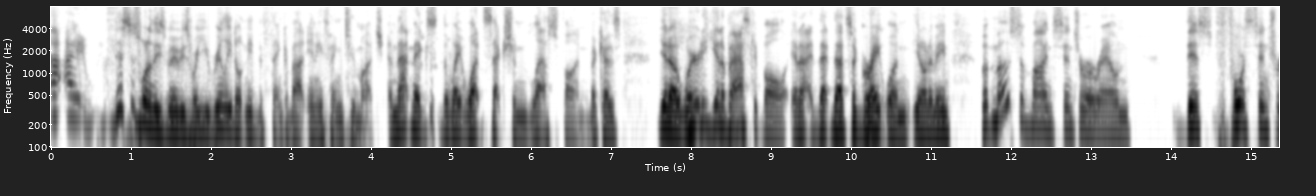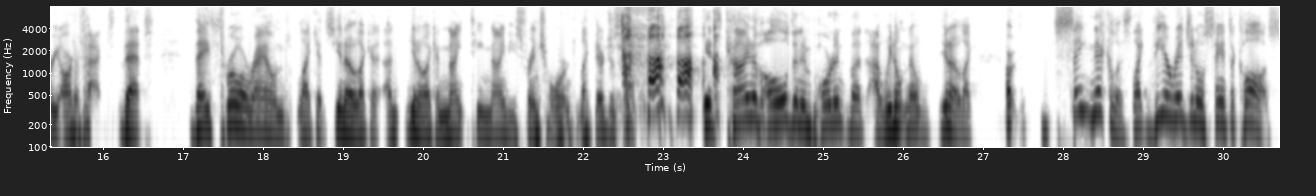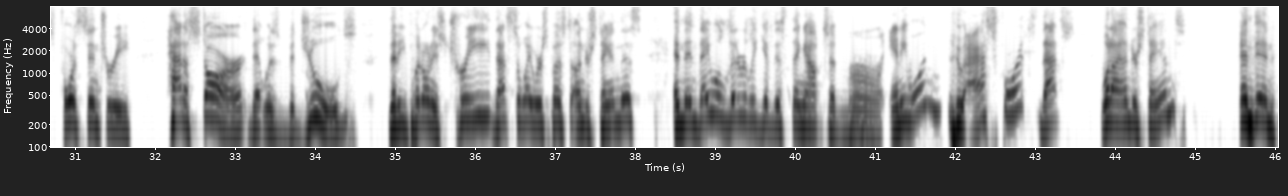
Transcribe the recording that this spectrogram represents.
I, I this is one of these movies where you really don't need to think about anything too much, and that makes the wait what section less fun because you know where do you get a basketball, and I, that that's a great one. You know what I mean? But most of mine center around this fourth century artifact that they throw around like it's you know like a, a you know like a 1990s French horn. Like they're just like it's kind of old and important, but uh, we don't know, you know, like or Saint Nicholas, like the original Santa Claus, fourth century, had a star that was bejeweled that he put on his tree. That's the way we're supposed to understand this. And then they will literally give this thing out to anyone who asks for it. That's what I understand. And then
